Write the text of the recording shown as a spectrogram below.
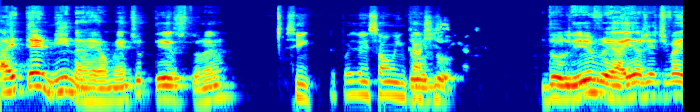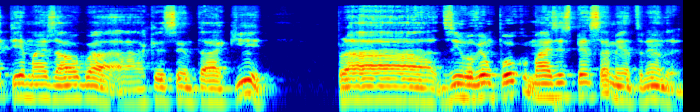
aí termina realmente o texto, né? Sim, depois vem só um encaixe. Do, do, do, livro, e aí a gente vai ter mais algo a, a acrescentar aqui para desenvolver um pouco mais esse pensamento, né, André?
